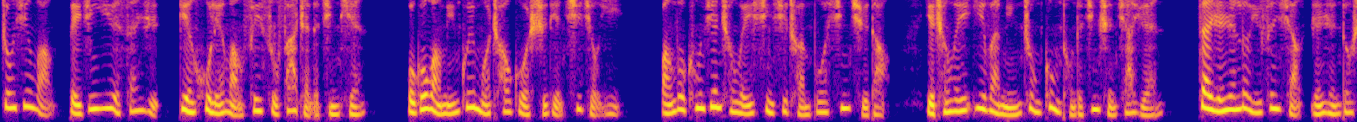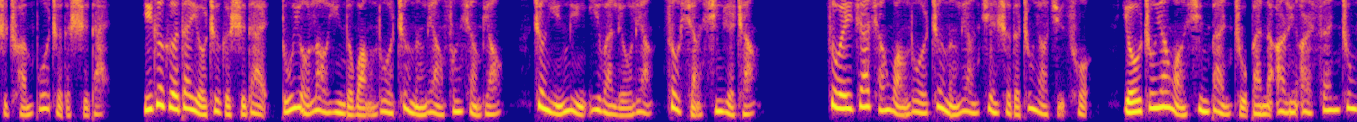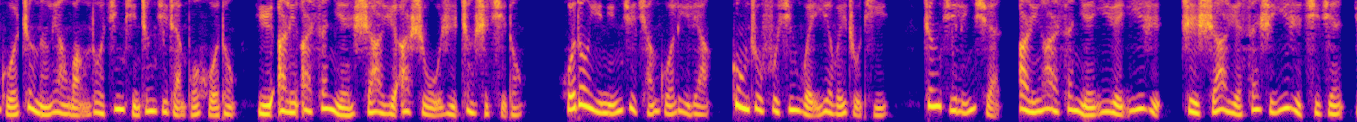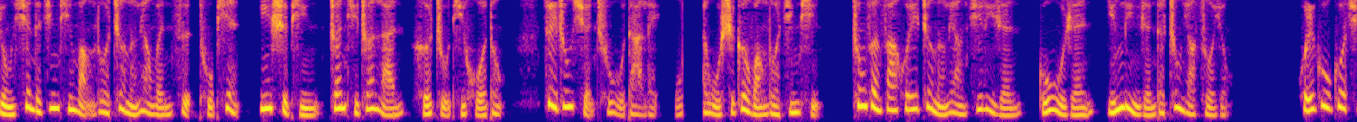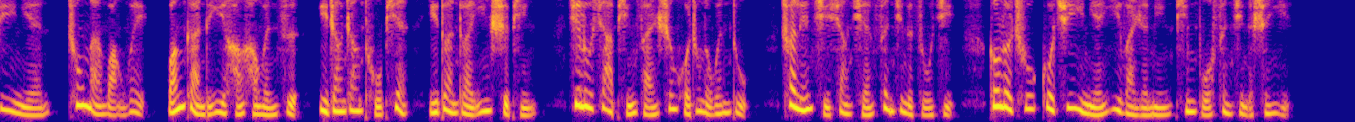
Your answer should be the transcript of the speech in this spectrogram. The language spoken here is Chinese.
中新网北京一月三日电互联网飞速发展的今天，我国网民规模超过十点七九亿，网络空间成为信息传播新渠道，也成为亿万民众共同的精神家园。在人人乐于分享、人人都是传播者的时代，一个个带有这个时代独有烙印的网络正能量风向标，正引领亿万流量奏响新乐章。作为加强网络正能量建设的重要举措。由中央网信办主办的二零二三中国正能量网络精品征集展博活动于二零二三年十二月二十五日正式启动。活动以“凝聚强国力量，共筑复兴伟业”为主题，征集遴选二零二三年一月一日至十二月三十一日期间涌现的精品网络正能量文字、图片、音视频、专题专栏和主题活动，最终选出五大类五百五十个网络精品，充分发挥正能量激励人、鼓舞人、引领人的重要作用。回顾过去一年，充满网味、网感的一行行文字、一张张图片、一段段音视频，记录下平凡生活中的温度，串联起向前奋进的足迹，勾勒出过去一年亿万人民拼搏奋进的身影。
